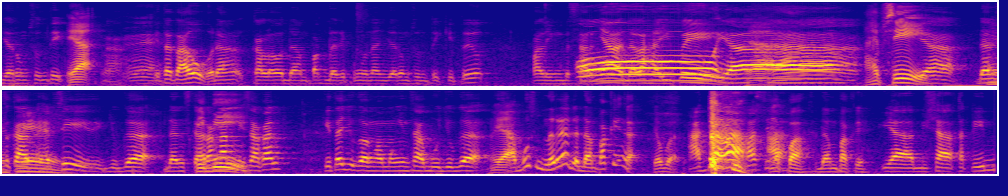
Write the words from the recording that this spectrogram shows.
jarum suntik. Ya. Nah, Eh. kita tahu udah kalau dampak dari penggunaan jarum suntik itu paling besarnya Oh, adalah HIV. ya. Nah, Hepsi. Ya, dan HIV. sekarang FC juga dan sekarang TB. kan misalkan kita juga ngomongin sabu juga. Ya. Sabu sebenarnya ada dampaknya nggak? Coba. Ada lah pasti lah. Apa dampaknya? Ya bisa ke TB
